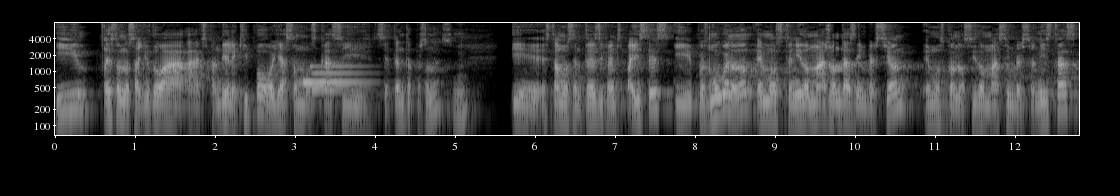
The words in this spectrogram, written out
Y eso nos ayudó a, a, expandir el equipo. Hoy ya somos casi 70 personas. Uh -huh y estamos en tres diferentes países y pues muy bueno, ¿no? Hemos tenido más rondas de inversión, hemos conocido más inversionistas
